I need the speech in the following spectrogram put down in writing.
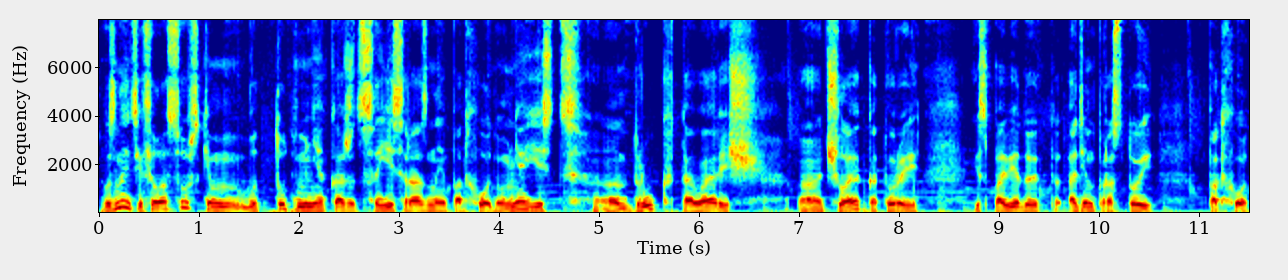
Вы знаете, философским, вот тут, мне кажется, есть разные подходы. У меня есть э, друг, товарищ, э, человек, который исповедует один простой подход.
